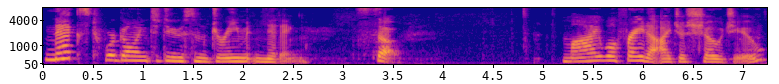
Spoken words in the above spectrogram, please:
Next, we're going to do some dream knitting. So my Wilfreda I just showed you.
